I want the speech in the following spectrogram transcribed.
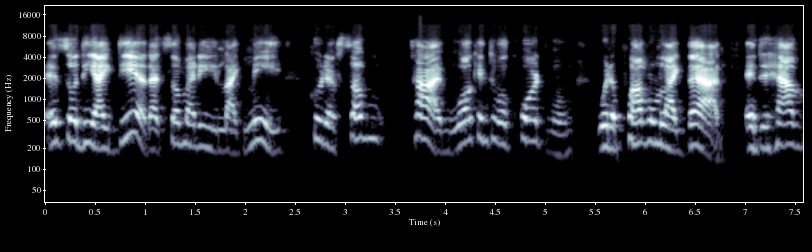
And so the idea that somebody like me could have some time walk into a courtroom with a problem like that and to have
